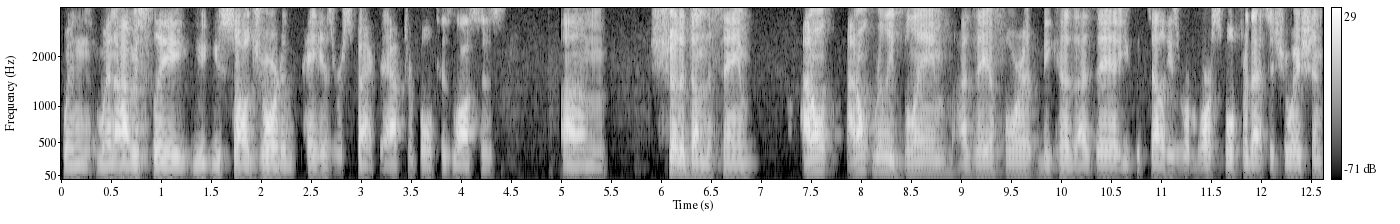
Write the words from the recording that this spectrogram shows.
when when obviously you, you saw Jordan pay his respect after both his losses. Um, should have done the same. I don't I don't really blame Isiah for it because Isiah, you could tell he's remorseful for that situation.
